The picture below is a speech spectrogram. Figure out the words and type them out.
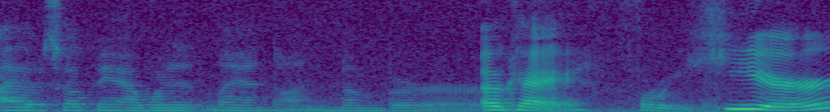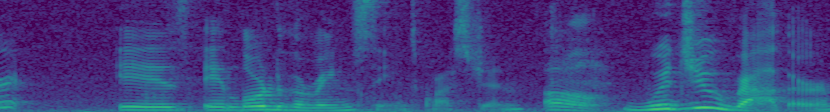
I was hoping I wouldn't land on number Okay. three. Here is a Lord of the Rings themed question. Oh, Would you rather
